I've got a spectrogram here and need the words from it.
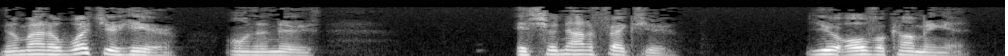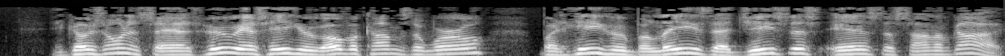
No matter what you hear on the news, it should not affect you. You're overcoming it. It goes on and says, Who is he who overcomes the world but he who believes that Jesus is the Son of God?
